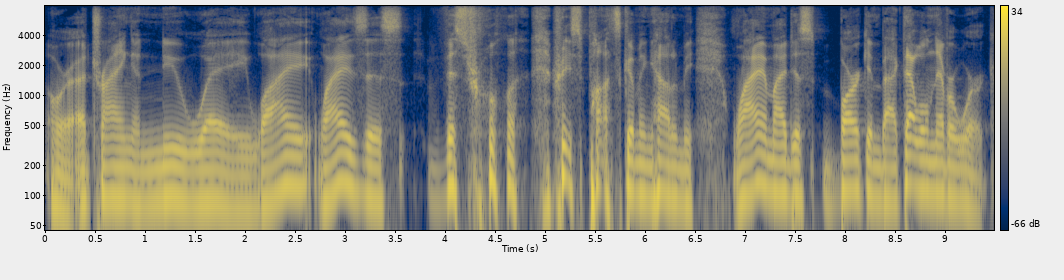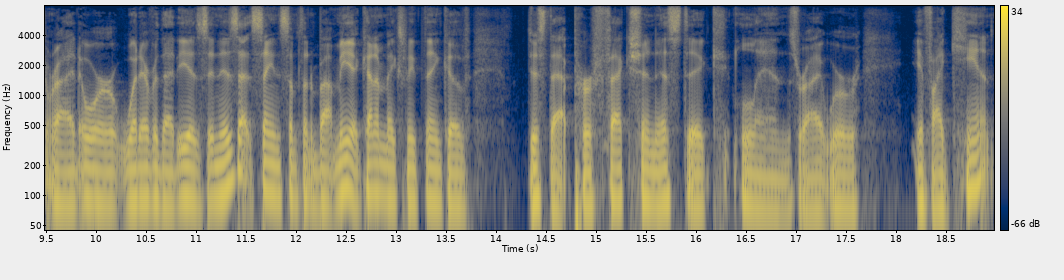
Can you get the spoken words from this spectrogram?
or uh, trying a new way. Why why is this visceral response coming out of me? Why am i just barking back? That will never work right? Or whatever that is. And is that saying something about me? It kind of makes me think of just that perfectionistic lens right? Where if i can't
